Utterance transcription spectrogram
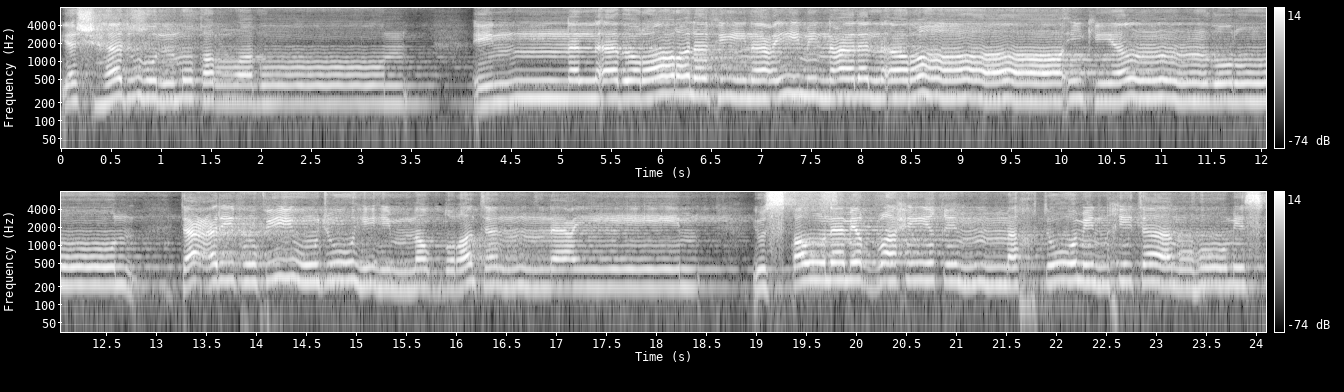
يشهده المقربون. إن الأبرار لفي نعيم على الأرائك ينظرون. تعرف في وجوههم نضرة النعيم. يسقون من رحيق مختوم ختامه مسك.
